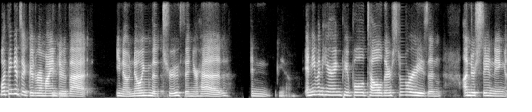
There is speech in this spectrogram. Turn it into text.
Well i think it's a good reminder mm-hmm. that you know knowing the truth in your head and yeah. and even hearing people tell their stories and understanding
